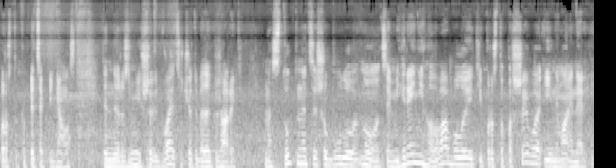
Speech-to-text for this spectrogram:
просто капець як піднялась. Ти не розумієш, що відбувається, що тебе так жарить. Наступне, це що було, ну це мігрені, голова болить, і просто паршиво, і немає енергії.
